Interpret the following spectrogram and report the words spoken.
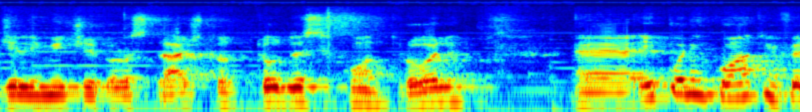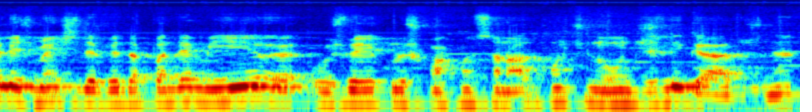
de limite de velocidade, todo, todo esse controle. É, e por enquanto, infelizmente, devido à pandemia, os veículos com ar-condicionado continuam desligados, né?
